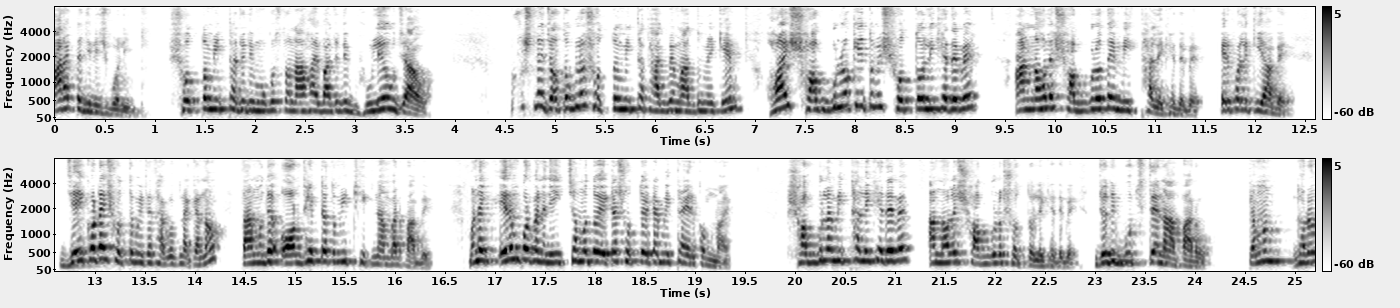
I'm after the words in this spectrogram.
আর একটা জিনিস বলি, সত্য, মিথ্যা যদি মুখস্থ না হয় বা যদি ভুলেও যাও, প্রশ্নে যতগুলো সত্য, মিথ্যা থাকবে মাধ্যমিকে, হয় সবগুলোকেই তুমি সত্য লিখে দেবে আর না হলে সবগুলোতে মিথ্যা লিখে দেবে। এর ফলে কি হবে? যেই কটাই সত্য মিথ্যা থাকুক না কেন, তার মধ্যে অর্ধেকটা তুমি ঠিক নাম্বার পাবে। মানে এরকম করবে না যে ইচ্ছা মতো এটা সত্য, এটা মিথ্যা এরকম নয়। সবগুলো মিথ্যা লিখে দেবে আর নাহলে সবগুলো সত্য লিখে দেবে। যদি বুঝতে না পারো, কেমন? ধরো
